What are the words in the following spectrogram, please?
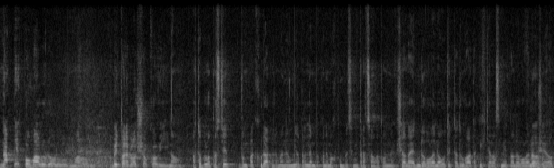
Na pět, pomalu dolů, pomalu. aby to nebylo šokový. No. A to bylo prostě, on pak chudák doma neuměl, ne, jako nemohl vůbec ani pracovat. On šel na jednu dovolenou, teď ta druhá taky chtěla smět na dovolenou, No, že jo?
